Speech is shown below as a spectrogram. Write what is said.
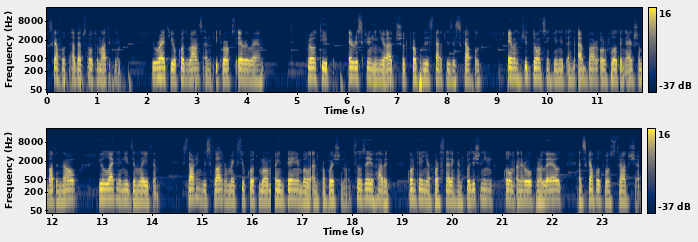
Scaffold adapts automatically. You write your code once and it works everywhere. Pro tip, every screen in your app should probably start with a scaffold. Even if you don't think you need an app bar or floating action button now, you'll likely need them later. Starting with Flutter makes your code more maintainable and professional. So there you have it container for styling and positioning, column and row for layout, and scaffold for structure.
